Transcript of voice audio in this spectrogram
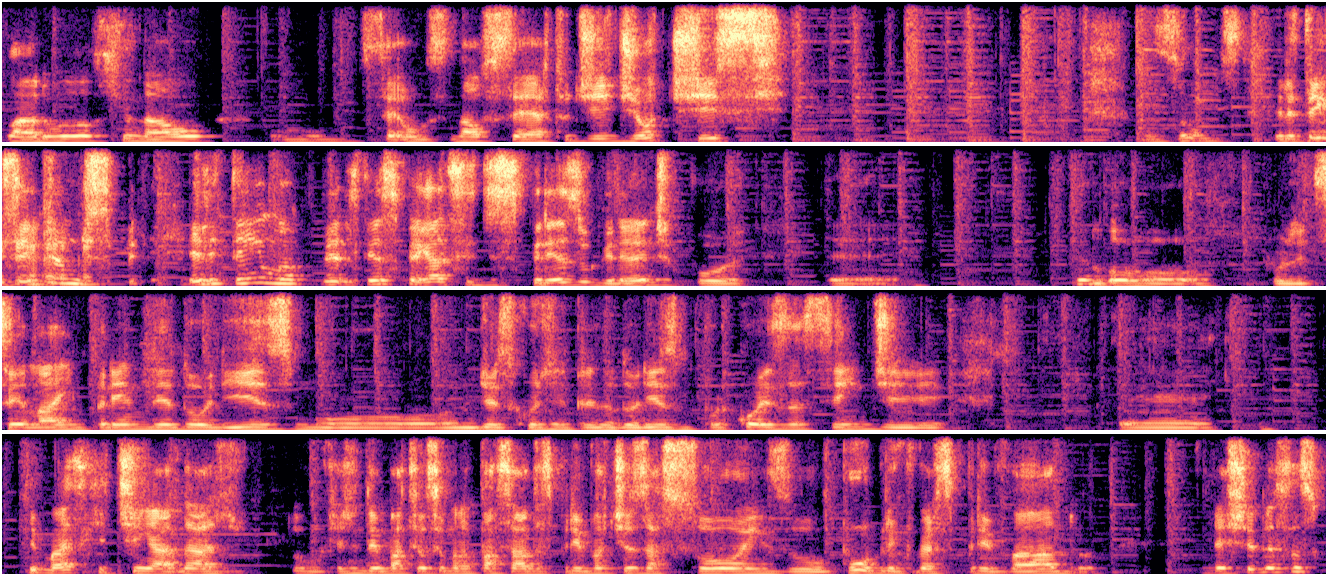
claro, o sinal, o, o sinal certo de idiotice. Ele tem sempre um ele tem uma ele tem essa pegada esse desprezo grande por é, pelo por, sei lá, empreendedorismo, um discurso de empreendedorismo, por coisas assim de. É, que mais que tinha? Ah, o que a gente debateu semana passada, as privatizações, o público versus privado. Deixei dessas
